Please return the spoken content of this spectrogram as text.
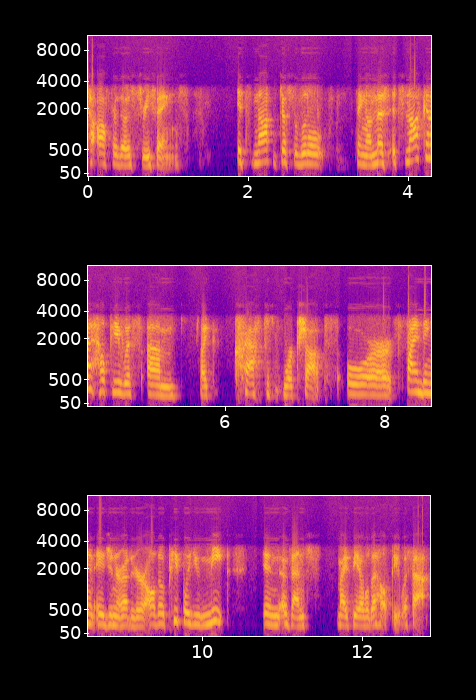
to offer those three things. It's not just a little thing on this. It's not going to help you with um, like craft workshops or finding an agent or editor, although people you meet in events might be able to help you with that.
